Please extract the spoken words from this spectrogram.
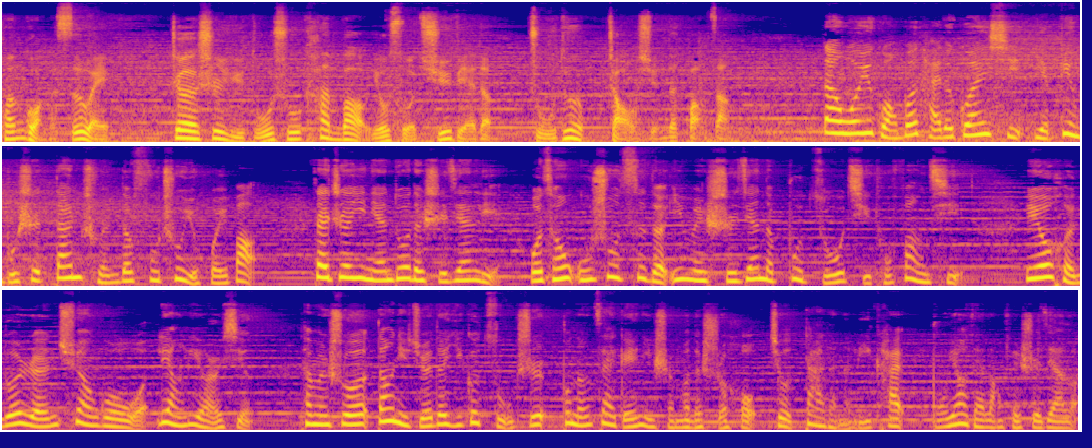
宽广的思维，这是与读书看报有所区别的主动找寻的宝藏。但我与广播台的关系也并不是单纯的付出与回报，在这一年多的时间里，我曾无数次的因为时间的不足企图放弃，也有很多人劝过我量力而行。他们说，当你觉得一个组织不能再给你什么的时候，就大胆的离开，不要再浪费时间了。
